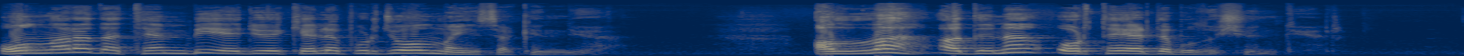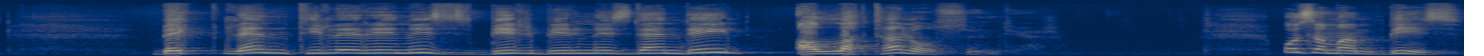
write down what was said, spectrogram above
Onlara da tembih ediyor kelepurcu olmayın sakın diyor. Allah adına orta yerde buluşun diyor. Beklentileriniz birbirinizden değil Allah'tan olsun diyor. O zaman biz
